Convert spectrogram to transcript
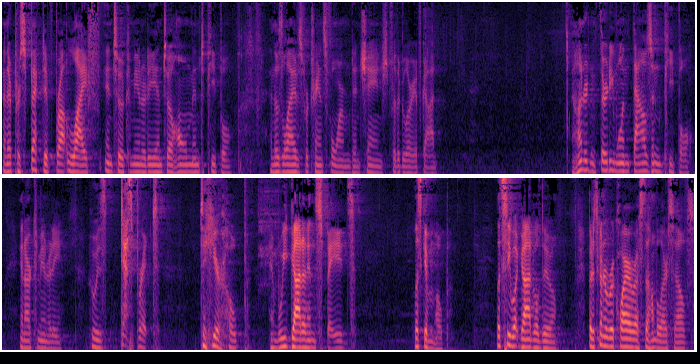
And their perspective brought life into a community, into a home, into people. And those lives were transformed and changed for the glory of God. 131,000 people in our community who is desperate to hear hope, and we got it in spades. Let's give them hope. Let's see what God will do. But it's going to require us to humble ourselves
